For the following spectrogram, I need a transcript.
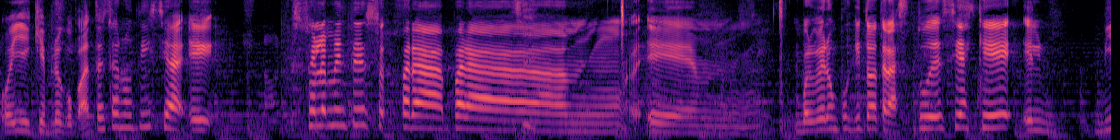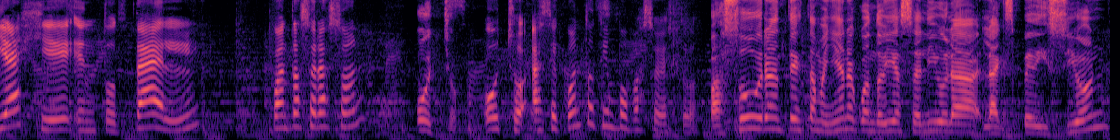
Oye, qué preocupante esta noticia. Eh, solamente para, para mm, eh, volver un poquito atrás. Tú decías que el viaje en total, ¿cuántas horas son? Ocho. Ocho. ¿Hace cuánto tiempo pasó esto? Pasó durante esta mañana cuando había salido la, la expedición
